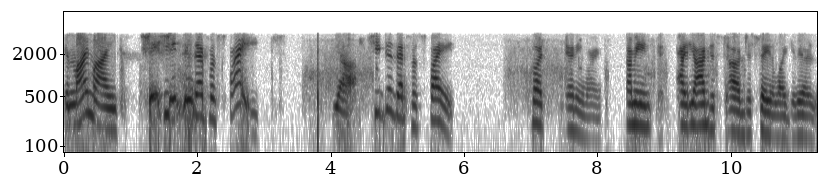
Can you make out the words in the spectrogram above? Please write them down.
in my mind, She she did that for spite. yeah, She did that for spite. But anyway, I mean, I I just I just say it like it is.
